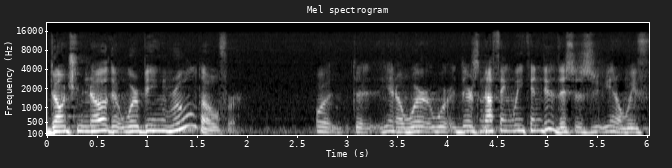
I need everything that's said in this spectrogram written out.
Don't you know that we're being ruled over? Well, you know, we're, we're, there's nothing we can do. This is, you know, we've,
